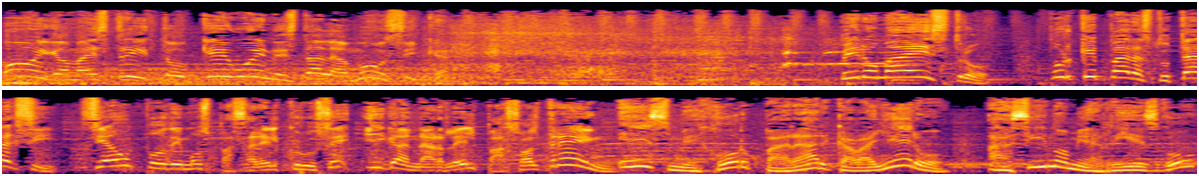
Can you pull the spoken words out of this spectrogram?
Oiga, maestrito, qué buena está la música. Pero maestro, ¿por qué paras tu taxi si aún podemos pasar el cruce y ganarle el paso al tren? Es mejor parar, caballero. Así no me arriesgo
